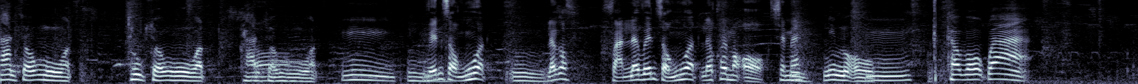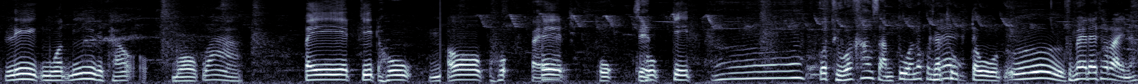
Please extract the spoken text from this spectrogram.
ข้านสองงวด ทุกสองงวดข้านอ๋อสองงวดอืมอืมเว้นสองงวดอืมแล้วก็ฝันแล้วเว้นสองงวดแล้วค่อยมาออกใช่ไหมนี่มาออกอืมเขาบอกว่า เลขหมวดนี้นะเขาบอกว่า เปดจิตหกออกหกแปเปดดหกเจ็ดหกจิตเออก็ถือว่าเข้าสามตัวนะคุณจะแม่ถูกตูดเออคุณแม่ได้เท่าไหร่นะ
